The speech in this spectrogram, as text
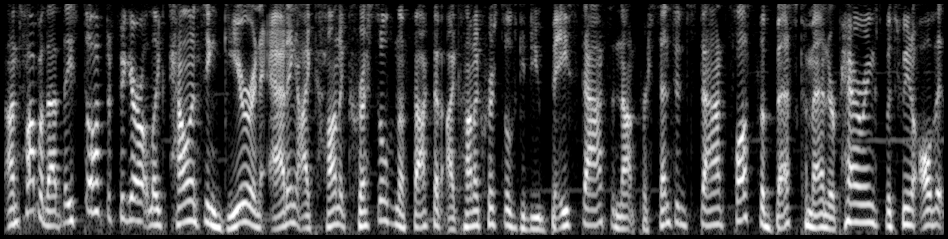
On top of that they still have to figure out like talenting gear and adding iconic crystals and the fact that iconic crystals give you base stats and not percentage stats plus the best commander pairings between all that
